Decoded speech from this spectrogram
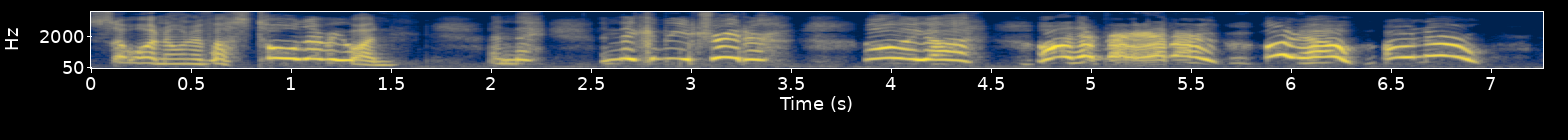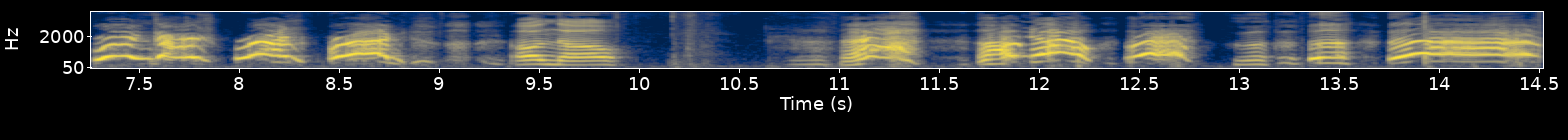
Someone one of us told everyone. And they and they could be a traitor. Oh my god. Oh, they're bringing it Oh no. Oh no. Run, guys. Run. Run. Oh no. Ah. Oh no. Ah. Ah.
